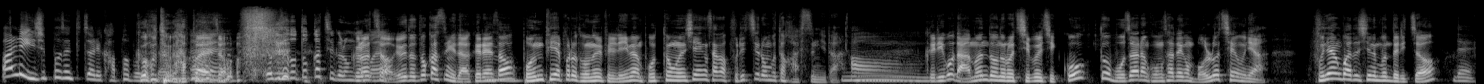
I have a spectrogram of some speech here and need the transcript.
빨리 20%짜리 갚아버리죠. 그것부터 갚아야죠. 네. 여기서도 똑같이 그런가 그렇죠. 봐요. 여기도 똑같습니다. 그래서 음. 본 PF로 돈을 빌리면 보통은 시행사가 브릿지론부터 갚습니다. 아. 그리고 남은 돈으로 집을 짓고 또 모자란 공사대금 뭘로 채우냐? 분양 받으시는 분들 있죠. 네.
